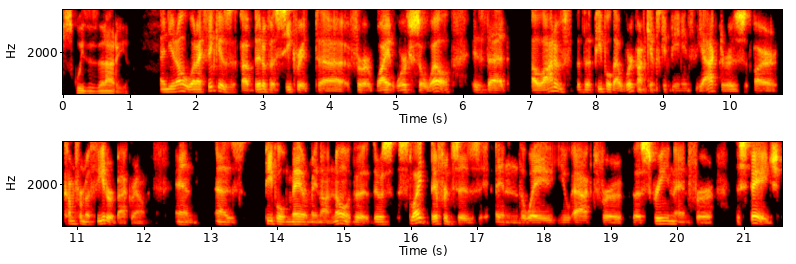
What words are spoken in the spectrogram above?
squeezes it out of you. And you know what I think is a bit of a secret uh, for why it works so well is that a lot of the people that work on Kim's Convenience, the actors, are come from a theater background, and as people may or may not know, the, there's slight differences in the way you act for the screen and for the stage.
